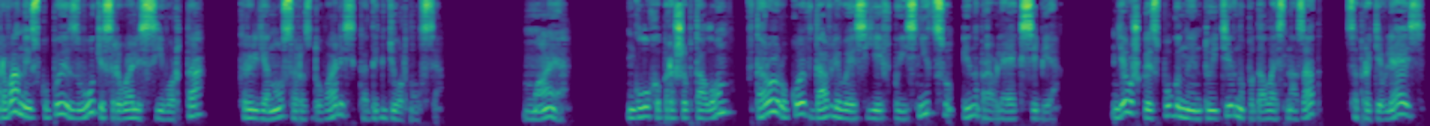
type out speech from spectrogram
Рваные скупые звуки срывались с его рта, крылья носа раздувались, кадык дернулся. «Майя», — глухо прошептал он, второй рукой вдавливаясь ей в поясницу и направляя к себе. Девушка испуганно интуитивно подалась назад, сопротивляясь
